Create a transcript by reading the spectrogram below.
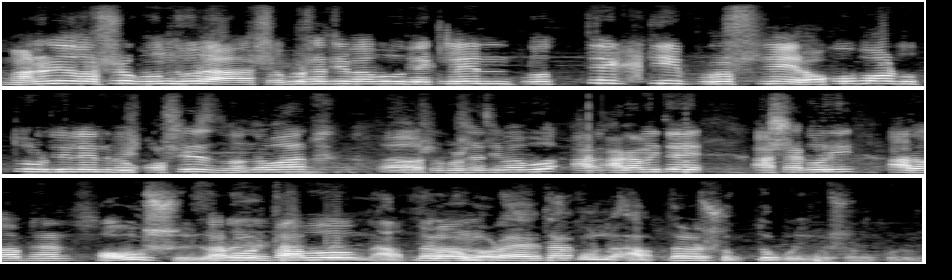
মাননীয় দর্শক বন্ধুরা সব্যসাচী বাবু দেখলেন প্রত্যেকটি প্রশ্নের অকপট উত্তর দিলেন। অশেষ ধন্যবাদ সব্যসাচী বাবু আর আগামীতে আশা করি আরও আপনার অবশ্যই লড়াইয়ে পাবো। আপনারা লড়াইয়ে থাকুন আপনারা সত্য পরিবেশন করুন।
